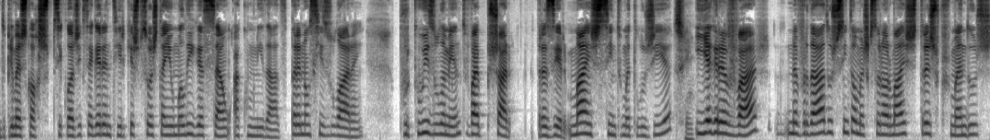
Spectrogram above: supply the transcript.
de primeiros socorros psicológicos é garantir que as pessoas têm uma ligação à comunidade para não se isolarem, porque o isolamento vai puxar trazer mais sintomatologia Sim. e agravar, na verdade, os sintomas que são normais, transformando-os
